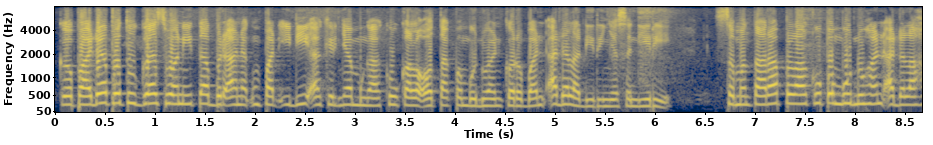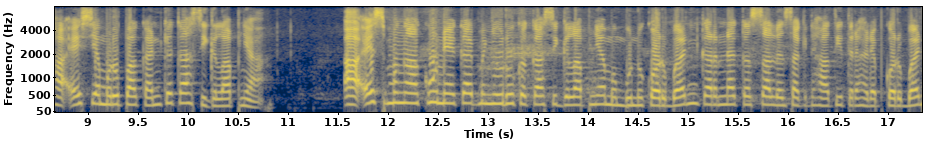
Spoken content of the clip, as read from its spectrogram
Kepada petugas wanita beranak empat ini akhirnya mengaku kalau otak pembunuhan korban adalah dirinya sendiri. Sementara pelaku pembunuhan adalah HS yang merupakan kekasih gelapnya. AS mengaku nekat menyuruh kekasih gelapnya membunuh korban karena kesal dan sakit hati terhadap korban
